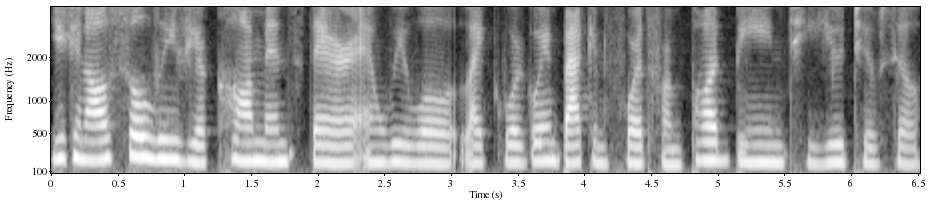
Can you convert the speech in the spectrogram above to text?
you can also leave your comments there, and we will like we're going back and forth from Podbean to YouTube, so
